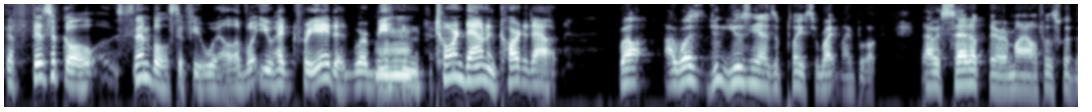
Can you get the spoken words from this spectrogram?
the physical symbols, if you will, of what you had created were being mm-hmm. torn down and carted out? Well, I was using it as a place to write my book. I was set up there in my office with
